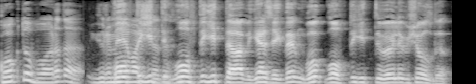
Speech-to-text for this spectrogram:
GOG da bu arada yürümeye Koptu başladı. gitti, koptu gitti abi. Gerçekten GOG koptu gitti. Böyle bir şey oldu.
